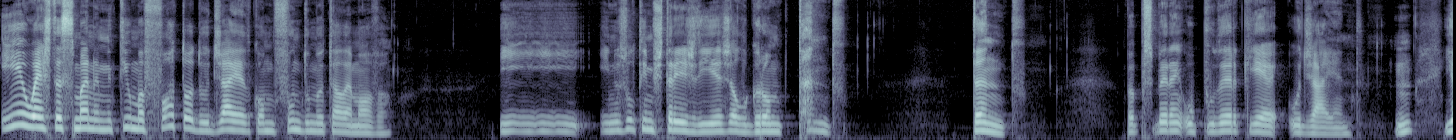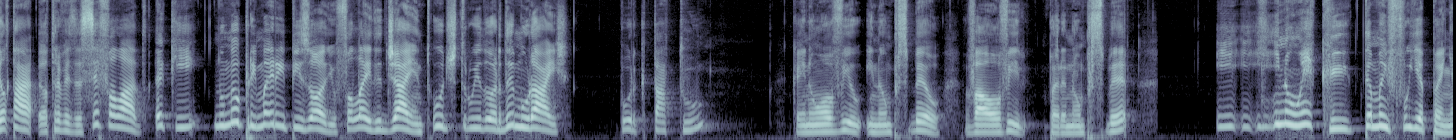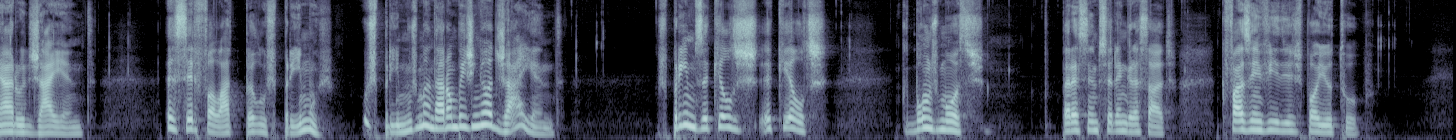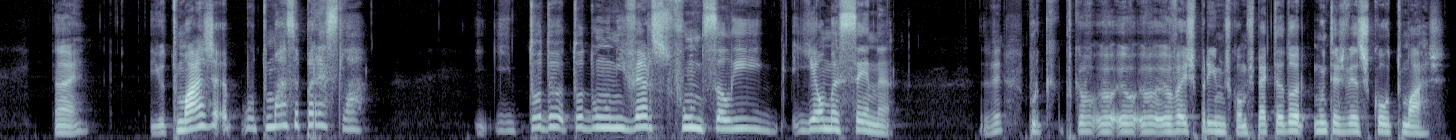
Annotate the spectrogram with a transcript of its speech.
Eu esta semana meti uma foto do Jayed como fundo do meu telemóvel. E, e, e nos últimos três dias alegrou-me tanto, tanto, para perceberem o poder que é o Giant. Hum? E ele está outra vez a ser falado aqui. No meu primeiro episódio falei de Giant, o destruidor de morais, porque está tu. Quem não ouviu e não percebeu, vá ouvir para não perceber. E, e, e, não é que também fui apanhar o Giant a ser falado pelos primos? Os primos mandaram um beijinho ao Giant. Os primos, aqueles, aqueles bons moços, parecem-me ser engraçados, que fazem vídeos para o YouTube. É? E o Tomás, o Tomás aparece lá. E, e todo, todo um universo funde-se ali e é uma cena. Porque, porque eu, eu, eu, eu, vejo primos como espectador muitas vezes com o Tomás.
